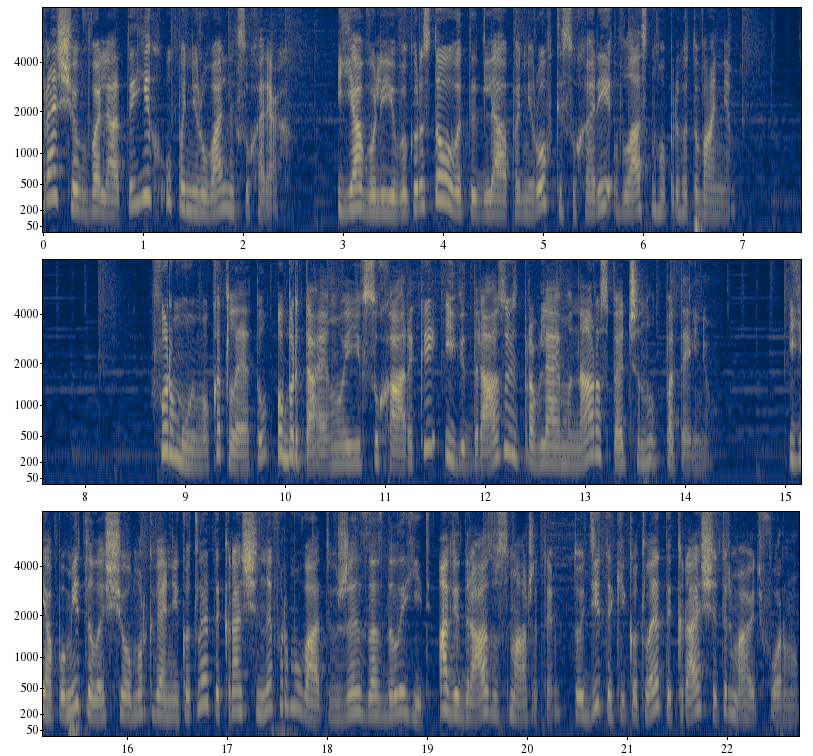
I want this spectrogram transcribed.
Краще обваляти їх у панірувальних сухарях. Я волію використовувати для паніровки сухарі власного приготування. Формуємо котлету, обертаємо її в сухарики і відразу відправляємо на розпечену пательню. Я помітила, що морквяні котлети краще не формувати вже заздалегідь, а відразу смажити. Тоді такі котлети краще тримають форму.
